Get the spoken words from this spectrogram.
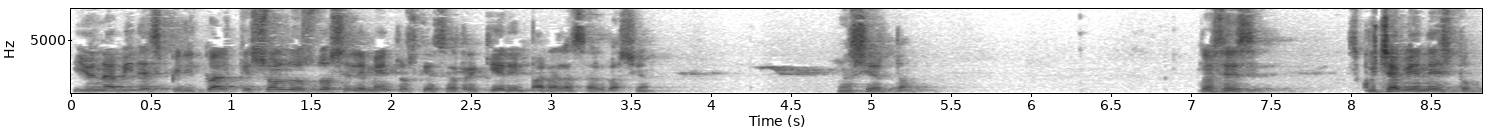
y una vida espiritual, que son los dos elementos que se requieren para la salvación. ¿No es cierto? Entonces, escucha bien esto.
